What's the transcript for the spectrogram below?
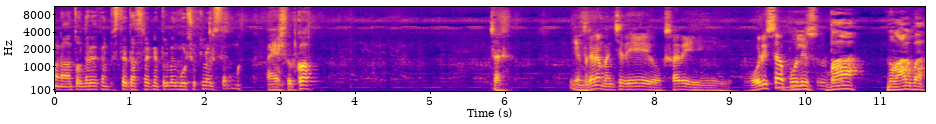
మా నాన్న తొందరగా కనిపిస్తే దసరా నిప్పుల మీద మూడు చుట్లు నడుస్తానమ్మా. మహేష్ ఊరుకో. సార్. ఎందుకనే మంచిది. ఒకసారి ఒరిస్సా పోలీసు బా నువ్వు ఆగు బా.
